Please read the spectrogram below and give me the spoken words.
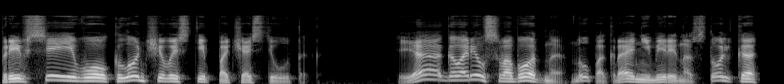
при всей его уклончивости по части уток. Я говорил свободно, ну, по крайней мере, настолько,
